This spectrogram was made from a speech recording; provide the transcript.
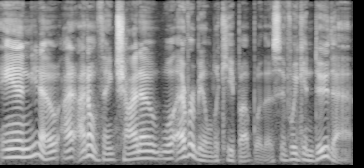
and, you know, I, I don't think China will ever be able to keep up with us if we can do that.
